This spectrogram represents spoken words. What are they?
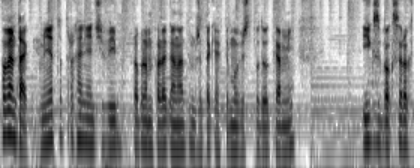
Powiem tak, mnie to trochę nie dziwi. Problem polega na tym, że tak jak ty mówisz z pudełkami, Xbox rok,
